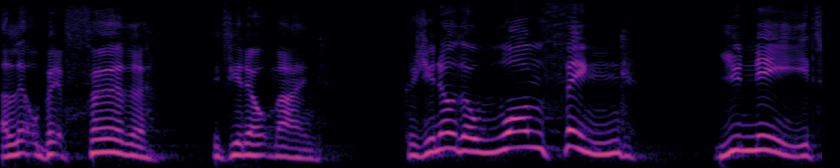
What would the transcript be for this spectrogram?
a little bit further, if you don't mind. Because you know, the one thing you need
